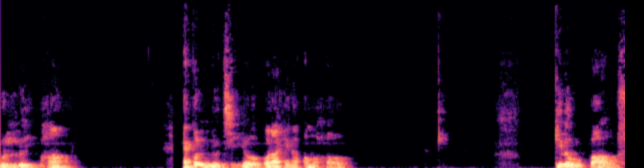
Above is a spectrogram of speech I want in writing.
বুল্লই ভামর একল্য জিয় পরাহেনা অমহ। কিলৌ পাশ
